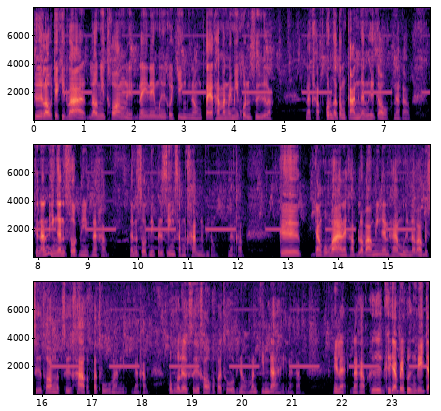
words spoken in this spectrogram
คือเราจะคิดว่าเรามีทองเนี่ยในในมือก็จริงพี่น้อง แต่ถ้ามันไม่มีคนซื้อล่ะนะครับ คนก็ต้องการเงินคือเก่านะครับ ฉะนั้นนี่เงินสดนี่นะครับ เงินสดนี่เป็นสิ่งสำคัญนะพี่น้องนะครับ คืออย่างผมว่าเลยครับระหว่างมีเงินห้าหมื่นระหว่างไปซื้อทองกับซื้อข้าวกับปลาทูมานี่นะครับ ผมก็เลือกซื้อเขากับปลาทูพี่น้องมันกินได้นะครับ นี่แหละนะครับ คือคืออย่าไปพึ่งดีใจ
